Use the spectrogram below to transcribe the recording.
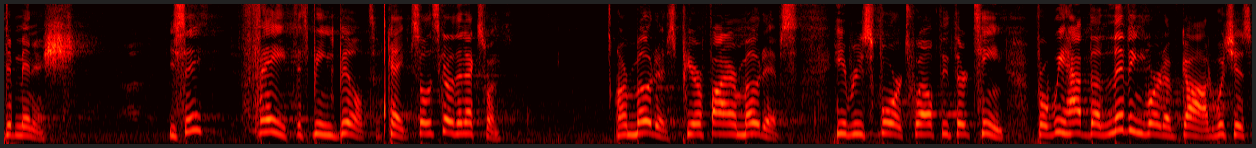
diminish. You see? Faith is being built. Okay, so let's go to the next one. Our motives, purify our motives. Hebrews 4 12 through 13. For we have the living word of God, which is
